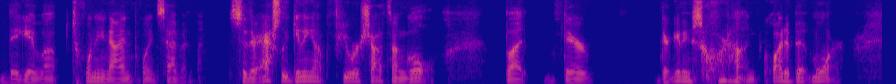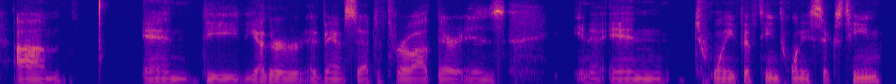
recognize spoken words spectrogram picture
they gave up 29.7 so they're actually giving up fewer shots on goal, but they're they're getting scored on quite a bit more. Um, and the the other advanced stat to throw out there is, you know, in 2015, 2016,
